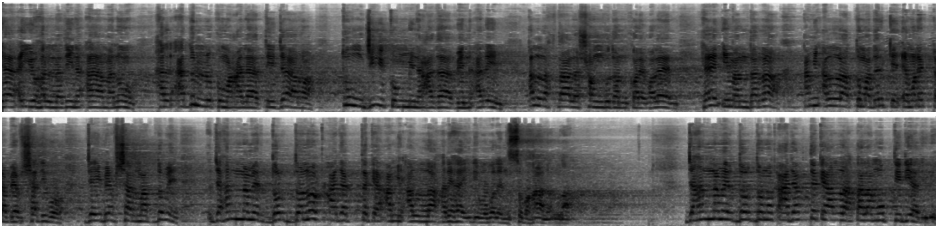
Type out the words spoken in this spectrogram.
ইয়া আইয়ুহাল্লাযীনা আমানু, হাল আদুল্লুকুম আলা তিজারা তুনজিকুম মিন আযাবিন আলিম। আল্লাহ তাআলা সম্বোধন করে বলেন, হে ইমানদাররা আমি আল্লাহ তোমাদেরকে এমন একটা ব্যবসা দিব, যেই ব্যবসার মাধ্যমে জাহান্নামের দর্দনক আজাব থেকে আমি আল্লাহ রেহাই দিব। বলেন, সুবহানাল্লাহ। জাহান্নামের দর্দনক আজাব থেকে আল্লাহ তাআলা মুক্তি দিয়া দিবে।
